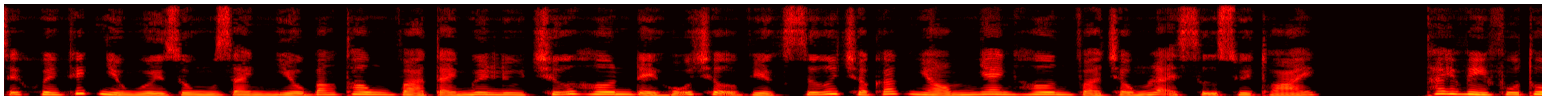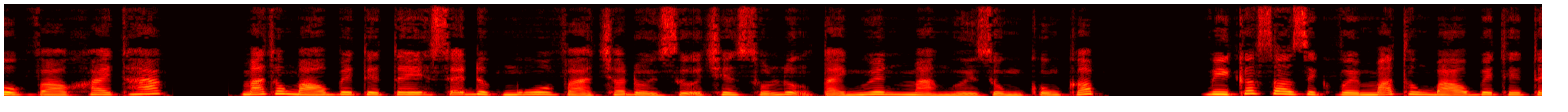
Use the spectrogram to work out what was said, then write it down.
sẽ khuyến khích nhiều người dùng dành nhiều băng thông và tài nguyên lưu trữ hơn để hỗ trợ việc giữ cho các nhóm nhanh hơn và chống lại sự suy thoái. Thay vì phụ thuộc vào khai thác, mã thông báo BTT sẽ được mua và trao đổi dựa trên số lượng tài nguyên mà người dùng cung cấp. Vì các giao dịch với mã thông báo BTT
